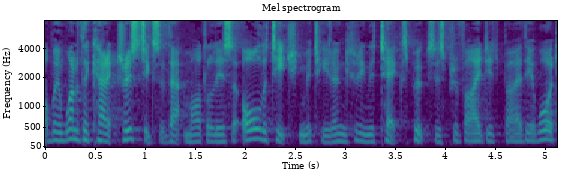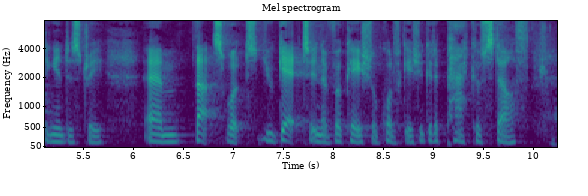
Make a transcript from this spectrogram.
I mean, one of the characteristics of that model is that all the teaching material, including the textbooks, is provided by the awarding industry. Um, that's what you get in a vocational qualification. You get a pack of stuff. Sure.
